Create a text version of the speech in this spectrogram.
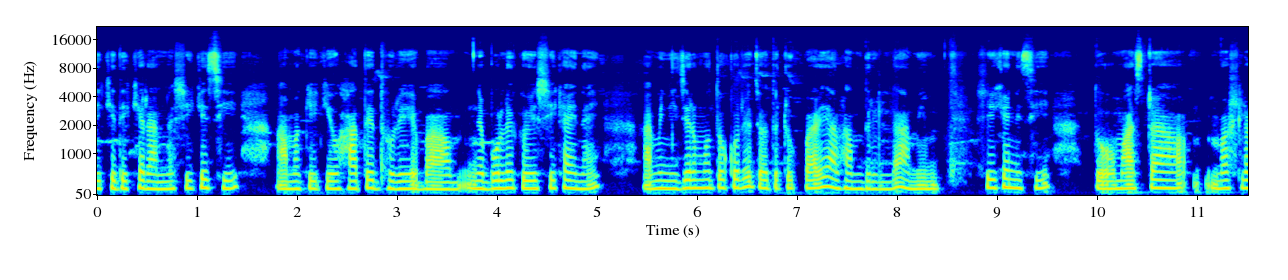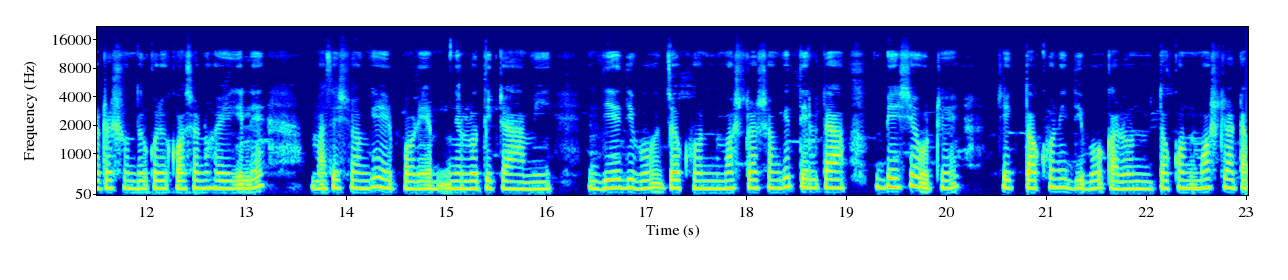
দেখে দেখে রান্না শিখেছি। আমাকে কেউ হাতে ধরে বা বলে কয়ে শেখায় নাই। আমি নিজের মতো করে যতটুকু পারি, আলহামদুলিল্লাহ আমি শিখে নিছি। তো মাছটা, মশলাটা সুন্দর করে কষানো হয়ে গেলে মাছের সঙ্গে এরপরে লতিটা আমি দিয়ে দিব। যখন মশলার সঙ্গে তেলটা ভেসে ওঠে, ঠিক তখনই দিব, কারণ তখন মশলাটা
